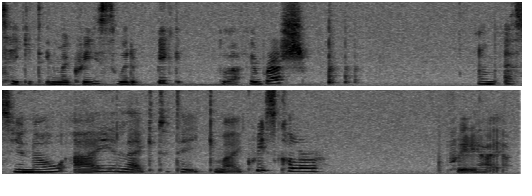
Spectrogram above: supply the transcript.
take it in my crease with a big fluffy brush. And as you know, I like to take my crease color pretty high up.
